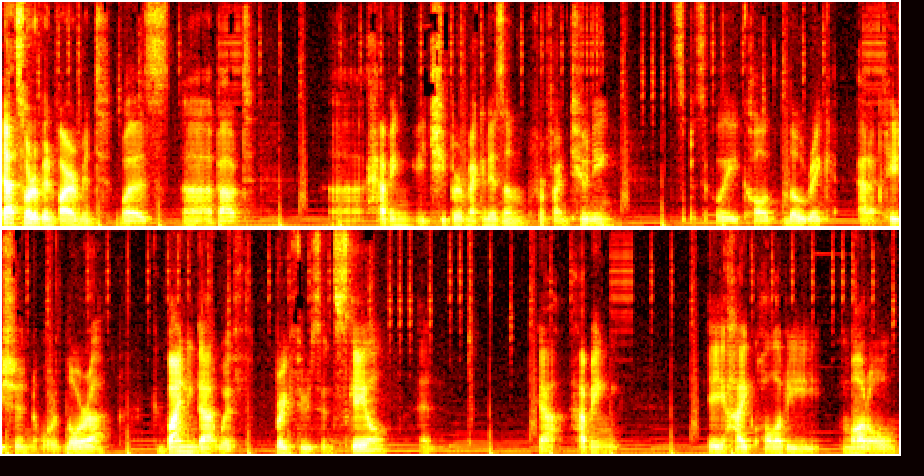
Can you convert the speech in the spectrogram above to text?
That sort of environment was uh, about uh, having a cheaper mechanism for fine tuning, specifically called low rank adaptation or LoRA, combining that with breakthroughs in scale and yeah, having a high quality model,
